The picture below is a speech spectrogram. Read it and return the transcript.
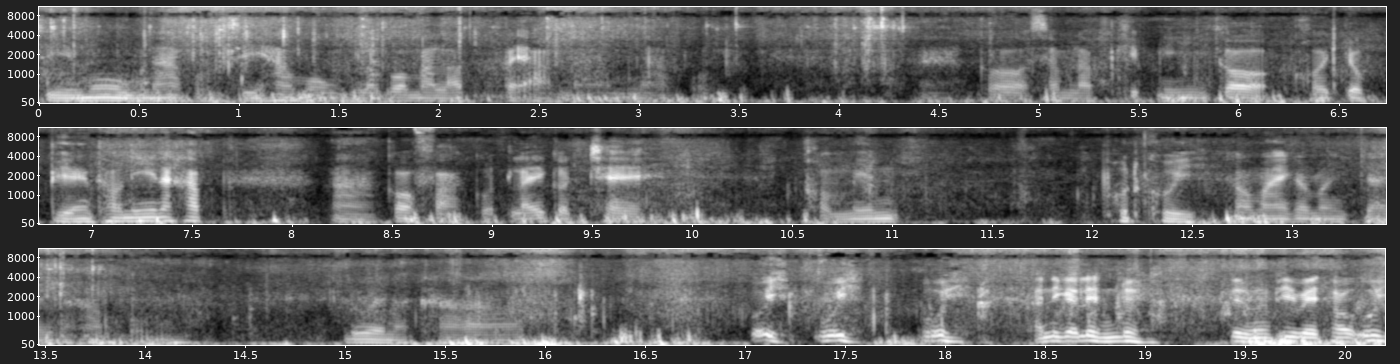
สี่โมงนะครับผมสี่ห้าโมงเราก็มารับไปอาบน้ำนะครับผมก็สำหรับคลิปนี้ก็ขอจบเพียงเท่านี้นะครับอ่าก็ฝากกดไลค์กดแชร์ คอมเมนต์ พูดคุยเข้ามาให้กำลังใจนะครับผมด้วยนะครับอุ้ยอุ้ยอุ้ยอันนี้ก็เล่นด้วยเล่นเหมือนพี่ใบทาอุ้ย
